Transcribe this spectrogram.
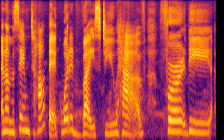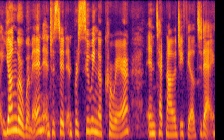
And on the same topic, what advice do you have for the younger women interested in pursuing a career in technology field today?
